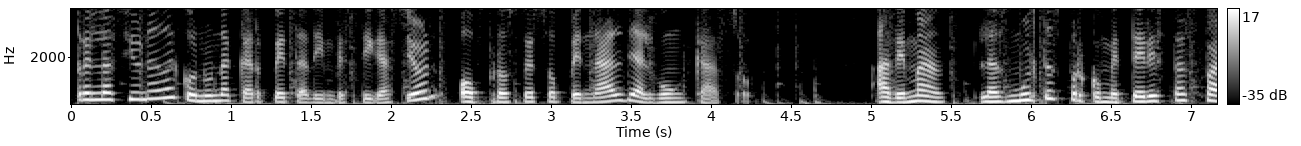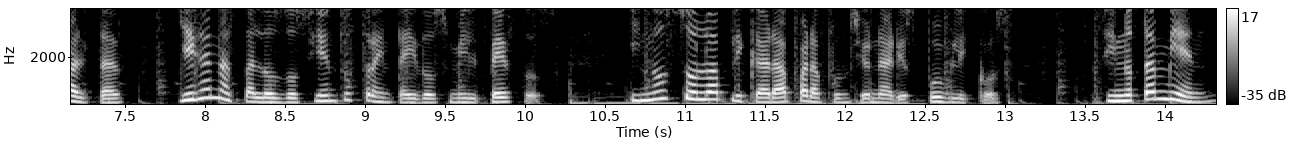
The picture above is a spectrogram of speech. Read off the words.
relacionada con una carpeta de investigación o proceso penal de algún caso. Además, las multas por cometer estas faltas llegan hasta los 232 mil pesos y no solo aplicará para funcionarios públicos, sino también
